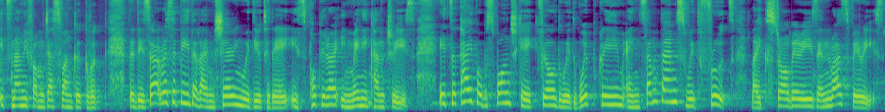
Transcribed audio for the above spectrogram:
it's Nami from Just One Cookbook. The dessert recipe that I'm sharing with you today is popular in many countries. It's a type of sponge cake filled with whipped cream and sometimes with fruits like strawberries and raspberries.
